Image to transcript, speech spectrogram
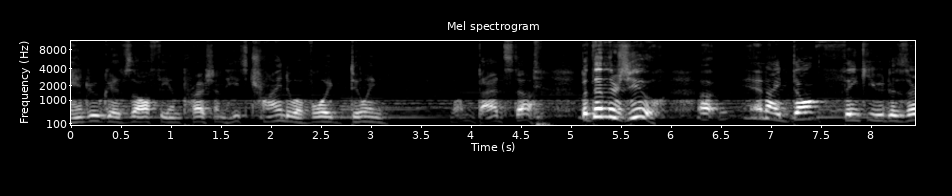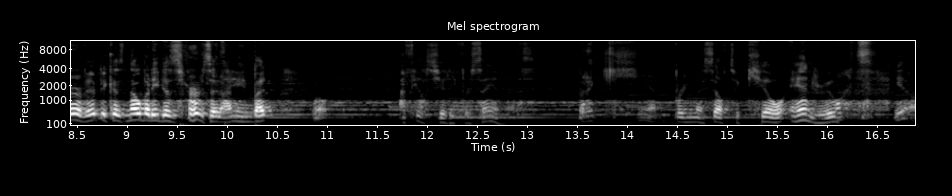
Andrew gives off the impression he's trying to avoid doing well, bad stuff. But then there's you. Uh, and I don't think you deserve it because nobody deserves it. I mean, but, well, I feel shitty for saying this, but I can't bring myself to kill Andrew. Yeah,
